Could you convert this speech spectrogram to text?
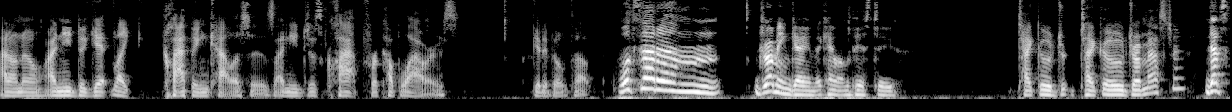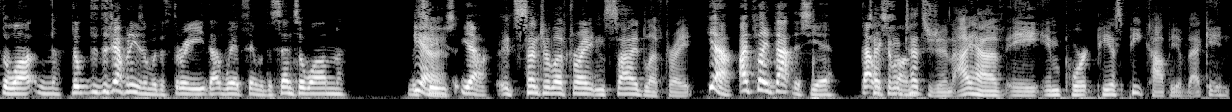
I don't know. I need to get like clapping calluses. I need to just clap for a couple hours, get it built up. What's that um drumming game that came out on the PS2? Taiko, Taiko Drum Master. That's the one. The, the, the Japanese one with the three. That weird thing with the center one. The Yeah. Two, yeah. It's center, left, right, and side, left, right. Yeah. I played that this year. That was Tekken no fun. Tatsujin. I have a import PSP copy of that game.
